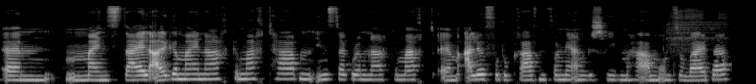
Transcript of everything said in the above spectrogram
ähm, mein Style allgemein nachgemacht haben, Instagram nachgemacht, ähm, alle Fotografen von mir angeschrieben haben und so weiter.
